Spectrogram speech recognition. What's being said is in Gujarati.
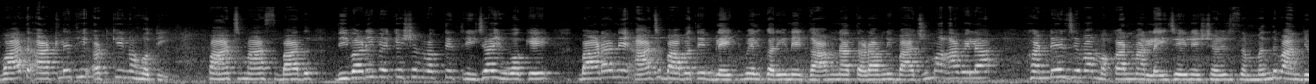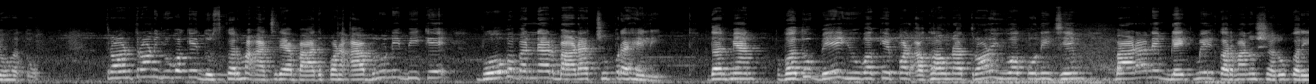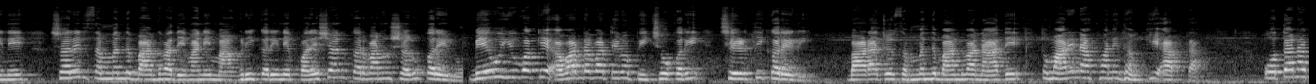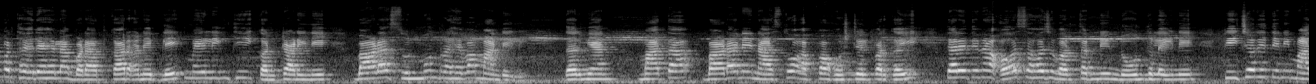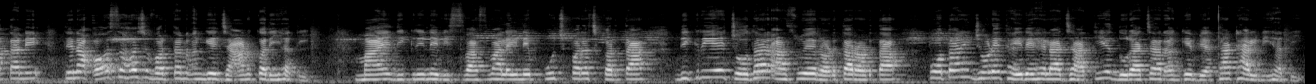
વાત આટલેથી અટકી નહોતી. પાંચ માસ બાદ દિવાળી વેકેશન વખતે ત્રીજા યુવકે બાળાને આ જ બાબતે બ્લેકમેલ કરીને ગામના તળાવની બાજુમાં આવેલા ખંડેર જેવા મકાનમાં લઈ જઈને શરીર સંબંધ બાંધ્યો હતો. ત્રણ ત્રણ યુવકે દુષ્કર્મ આચર્યા બાદ પણ આબરૂની બીકે ભોગ બનનાર બાળા ચૂપ રહેલી. દરમિયાન વધુ બે યુવકે પણ અગાઉના ત્રણ યુવકોની જેમ બાળાને બ્લેકમેલ કરવાનું શરૂ કરીને શરીર સંબંધ બાંધવા દેવાની માંગણી કરીને પરેશાન કરવાનું શરૂ કરેલું. બેઉ યુવકે અવારનવાર તેનો પીછો કરી છેડતી કરેલી. બાળા જો સંબંધ બાંધવા ના દે તો મારી નાખવાની ધમકી આપતા. પોતાના પર થઈ રહેલા બળાત્કાર અને બ્લેકમેલિંગથી કંટાળીને બાળા સુનમુન રહેવા માંડેલી. દરમિયાન માતા બાળાને નાસ્તો આપવા હોસ્ટેલ પર ગઈ, ત્યારે તેના અસહજ વર્તનની નોંધ લઈને ટીચરે તેની માતાને તેના અસહજ વર્તન અંગે જાણ કરી હતી. માએ દીકરીને વિશ્વાસમાં લઈને પૂછપરછ કરતા દીકરીએ ચોધાર આંસુએ રડતા રડતા પોતાની જોડે થઈ રહેલા જાતીય દુરાચાર અંગે વ્યથા ઠાલવી હતી.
